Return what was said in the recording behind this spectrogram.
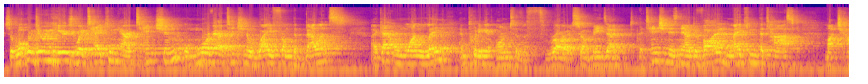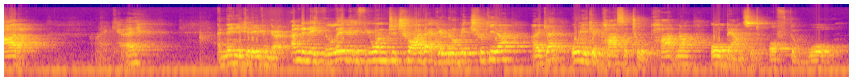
So what we're doing here is we're taking our attention or more of our attention away from the balance, okay, on one leg and putting it onto the throw. So it means our attention is now divided, making the task much harder. Okay. And then you could even go underneath the leg if you wanted to try that, get a little bit trickier, okay? Or you could pass it to a partner or bounce it off the wall.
